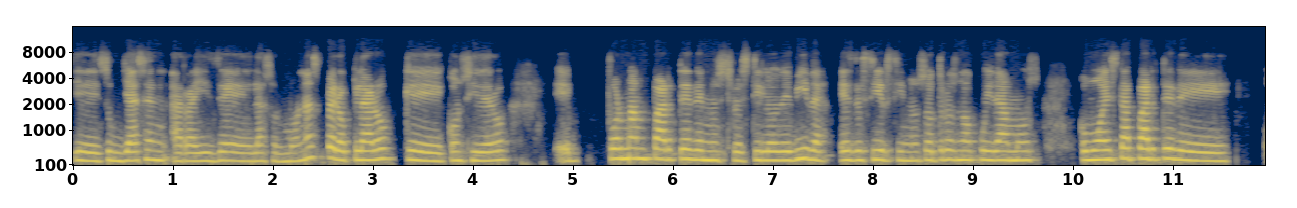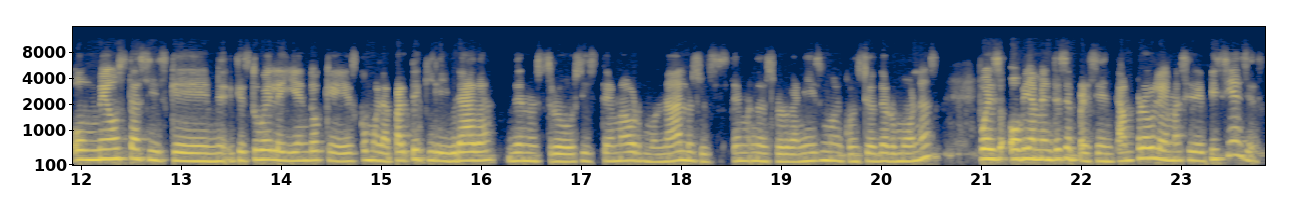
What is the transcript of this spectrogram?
eh, subyacen a raíz de las hormonas, pero claro que considero eh, forman parte de nuestro estilo de vida. Es decir, si nosotros no cuidamos como esta parte de homeostasis que, que, estuve leyendo, que es como la parte equilibrada de nuestro sistema hormonal, nuestro sistema, nuestro organismo en cuestión de hormonas, pues obviamente se presentan problemas y deficiencias.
